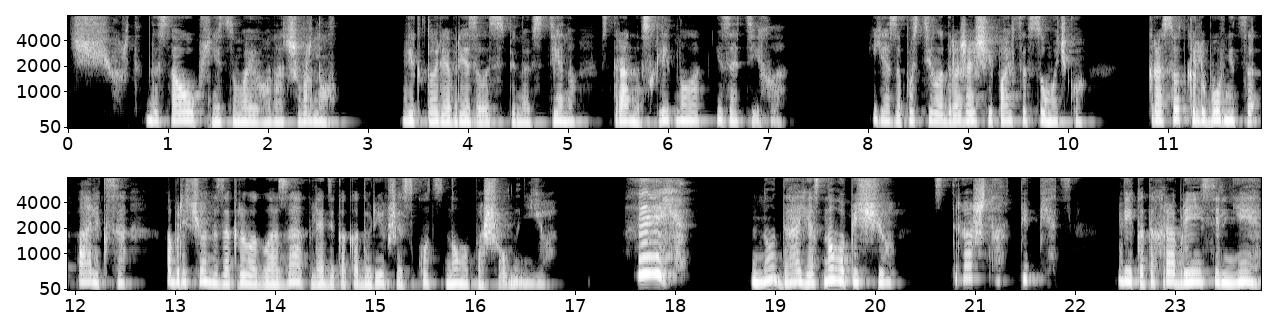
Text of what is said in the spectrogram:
Черт, да сообщницу мою он отшвырнул. Виктория врезалась спиной в стену, странно всхлипнула и затихла. Я запустила дрожащие пальцы в сумочку. Красотка-любовница Алекса обреченно закрыла глаза, глядя, как одуревший скот снова пошел на нее. «Эй!» «Ну да, я снова пищу. Страшно, пипец. Вика-то храбрее и сильнее,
